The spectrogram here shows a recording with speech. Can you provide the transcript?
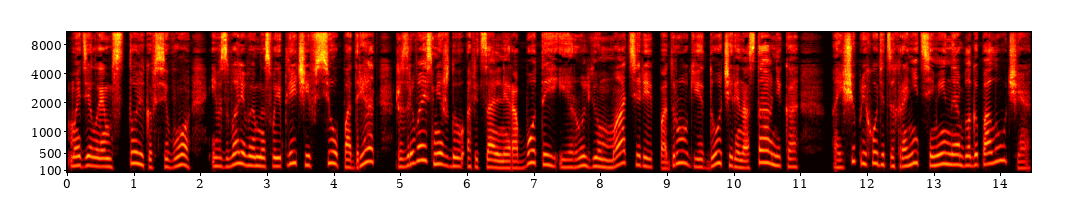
Мы делаем столько всего и взваливаем на свои плечи все подряд, разрываясь между официальной работой и ролью матери, подруги, дочери, наставника — а еще приходится хранить семейное благополучие,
